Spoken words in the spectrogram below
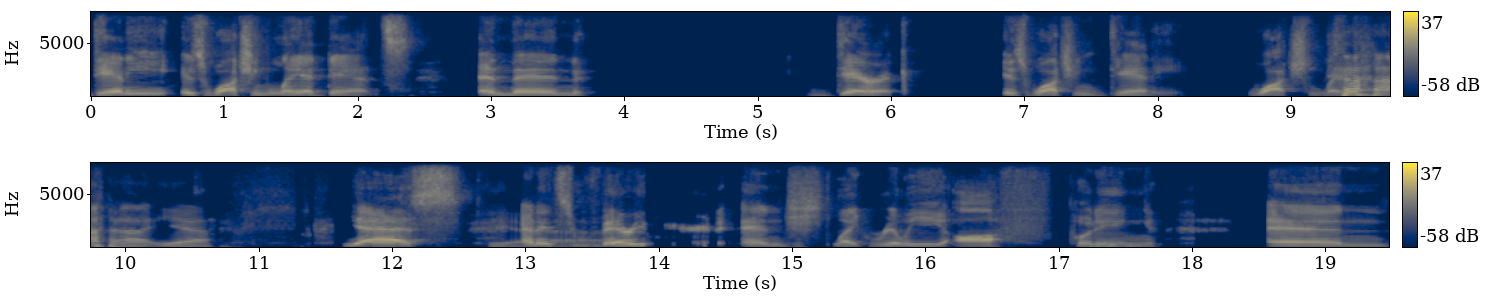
Danny is watching Leia dance, and then Derek is watching Danny watch Leia. yeah yes. yeah And it's very and just like really off putting. And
